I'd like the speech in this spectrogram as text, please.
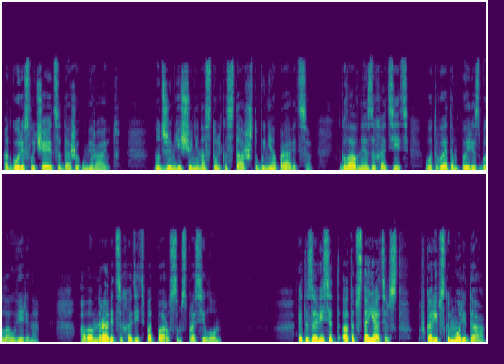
От горя случается даже умирают. Но Джим еще не настолько стар, чтобы не оправиться. Главное — захотеть. Вот в этом Пэрис была уверена. «А вам нравится ходить под парусом?» — спросил он. «Это зависит от обстоятельств. В Карибском море — да,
